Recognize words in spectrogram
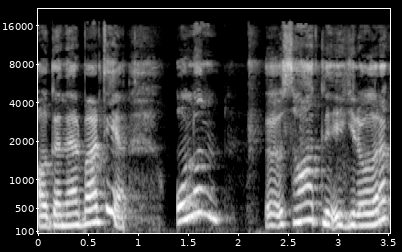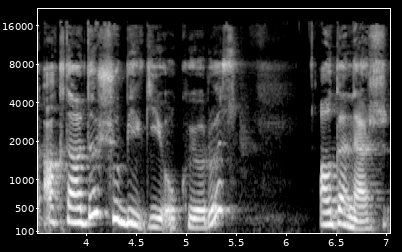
Alganer vardı ya. Onun e, saatle ilgili olarak aktardığı şu bilgiyi okuyoruz. Alganer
